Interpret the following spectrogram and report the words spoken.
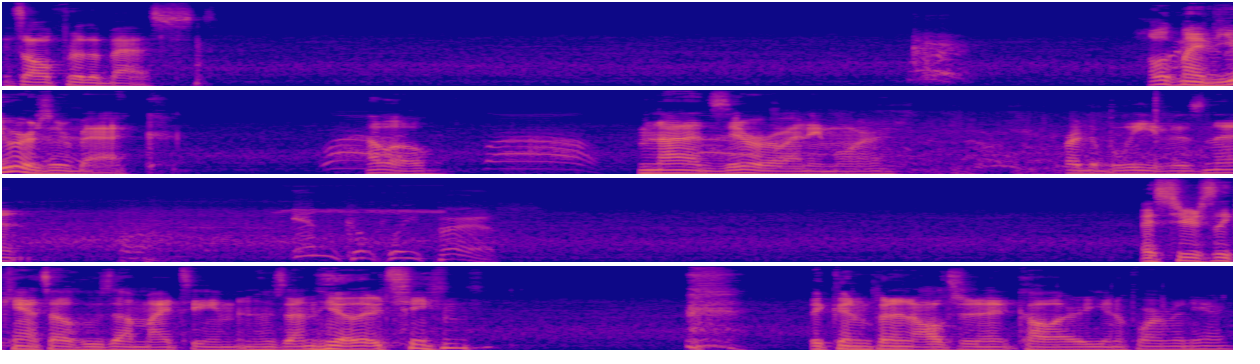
it's all for the best. Oh, look, my viewers are back. Hello. I'm not at zero anymore. Hard to believe, isn't it? Incomplete pass. I seriously can't tell who's on my team and who's on the other team. they couldn't put an alternate color uniform in here.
